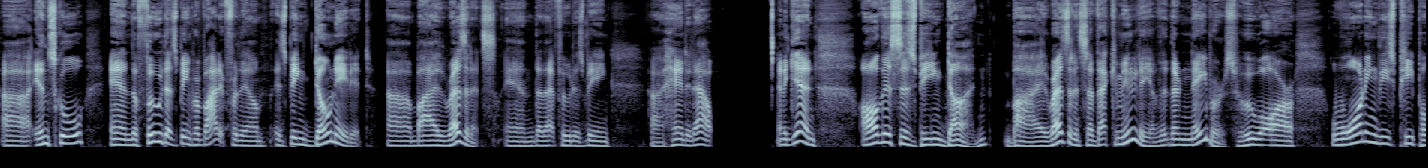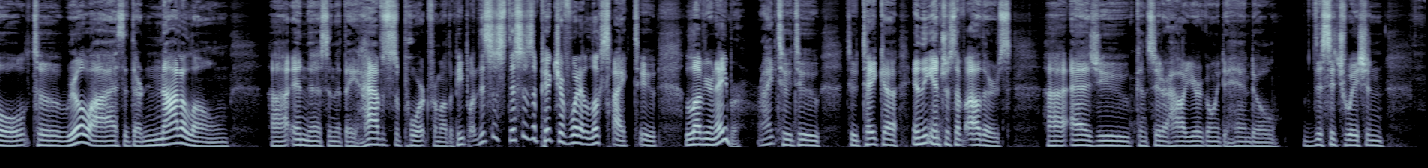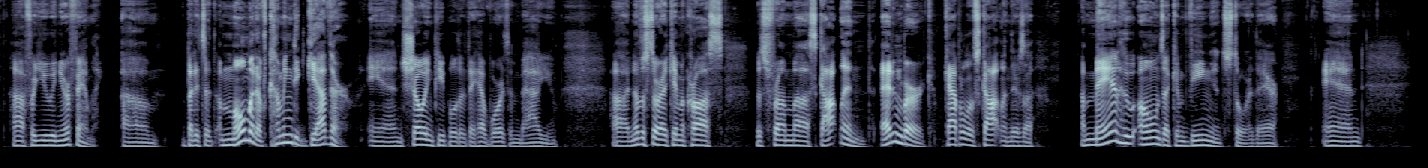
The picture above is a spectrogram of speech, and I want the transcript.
uh, in school. And the food that's being provided for them is being donated uh, by residents, and that food is being uh, handed out. And again, all this is being done by residents of that community, of their neighbors who are wanting these people to realize that they're not alone uh, in this and that they have support from other people. This is this is a picture of what it looks like to love your neighbor, right? To to to take uh, in the interest of others uh, as you consider how you're going to handle this situation uh, for you and your family. Um, but it's a, a moment of coming together and showing people that they have worth and value. Uh, another story I came across was from uh, Scotland, Edinburgh, capital of Scotland. There's a a man who owns a convenience store there, and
